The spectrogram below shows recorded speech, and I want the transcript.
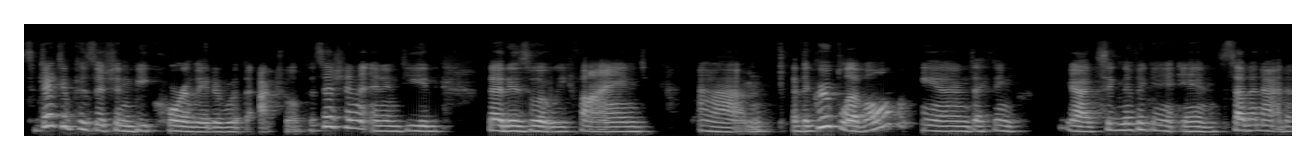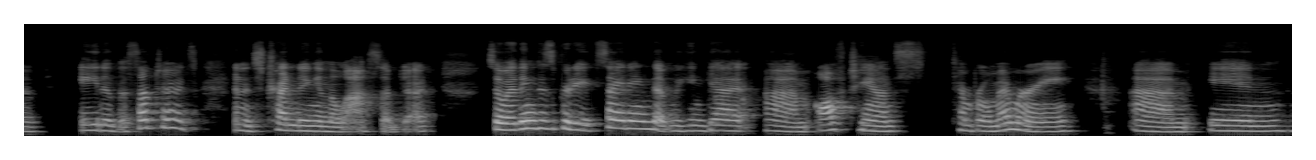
subjective position be correlated with the actual position. And indeed, that is what we find um, at the group level. And I think, yeah, it's significant in seven out of eight of the subjects, and it's trending in the last subject. So I think this is pretty exciting that we can get um, off chance temporal memory um, in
